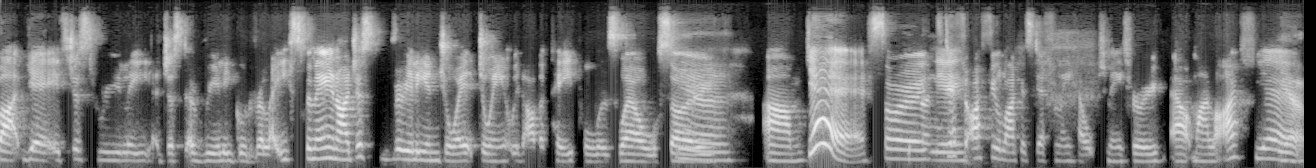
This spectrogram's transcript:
but yeah it's just really just a really good release for me and i just really enjoy it doing it with other people as well so yeah. um yeah so def- i feel like it's definitely helped me throughout my life yeah yeah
